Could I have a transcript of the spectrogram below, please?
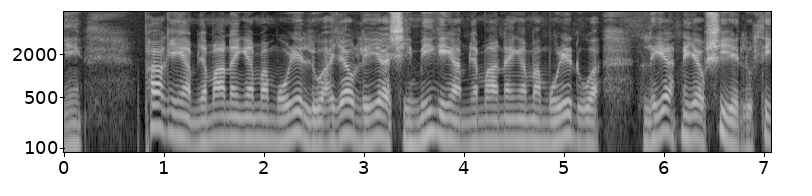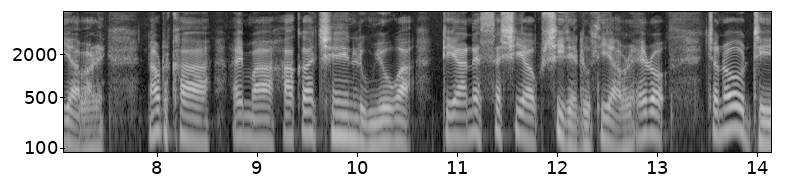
ရင်ဖခင်ကမြန်မာနိုင်ငံမှာမိုးတဲ့လူအယောက်400ရှိမိခင်ကမြန်မာနိုင်ငံမှာမိုးတဲ့လူက402ယောက်ရှိတယ်လို့သိရပါတယ်။နောက်တစ်ခါအဲ့မှာဟာကာချင်းလူမျိုးက118ယောက်ရှိတယ်လို့သိရပါတယ်။အဲ့တော့ကျွန်တော်တို့ဒီ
